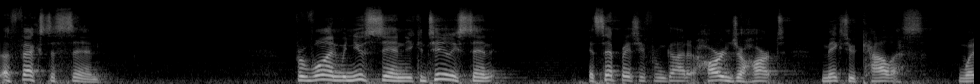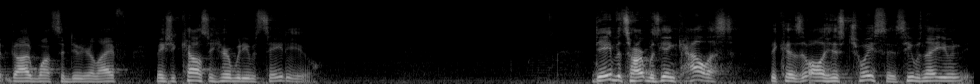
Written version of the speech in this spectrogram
effects to sin. For one, when you sin, you continually sin, it separates you from God. It hardens your heart, makes you callous what God wants to do in your life, makes you callous to hear what He would say to you. David's heart was getting calloused because of all his choices. He was not even,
